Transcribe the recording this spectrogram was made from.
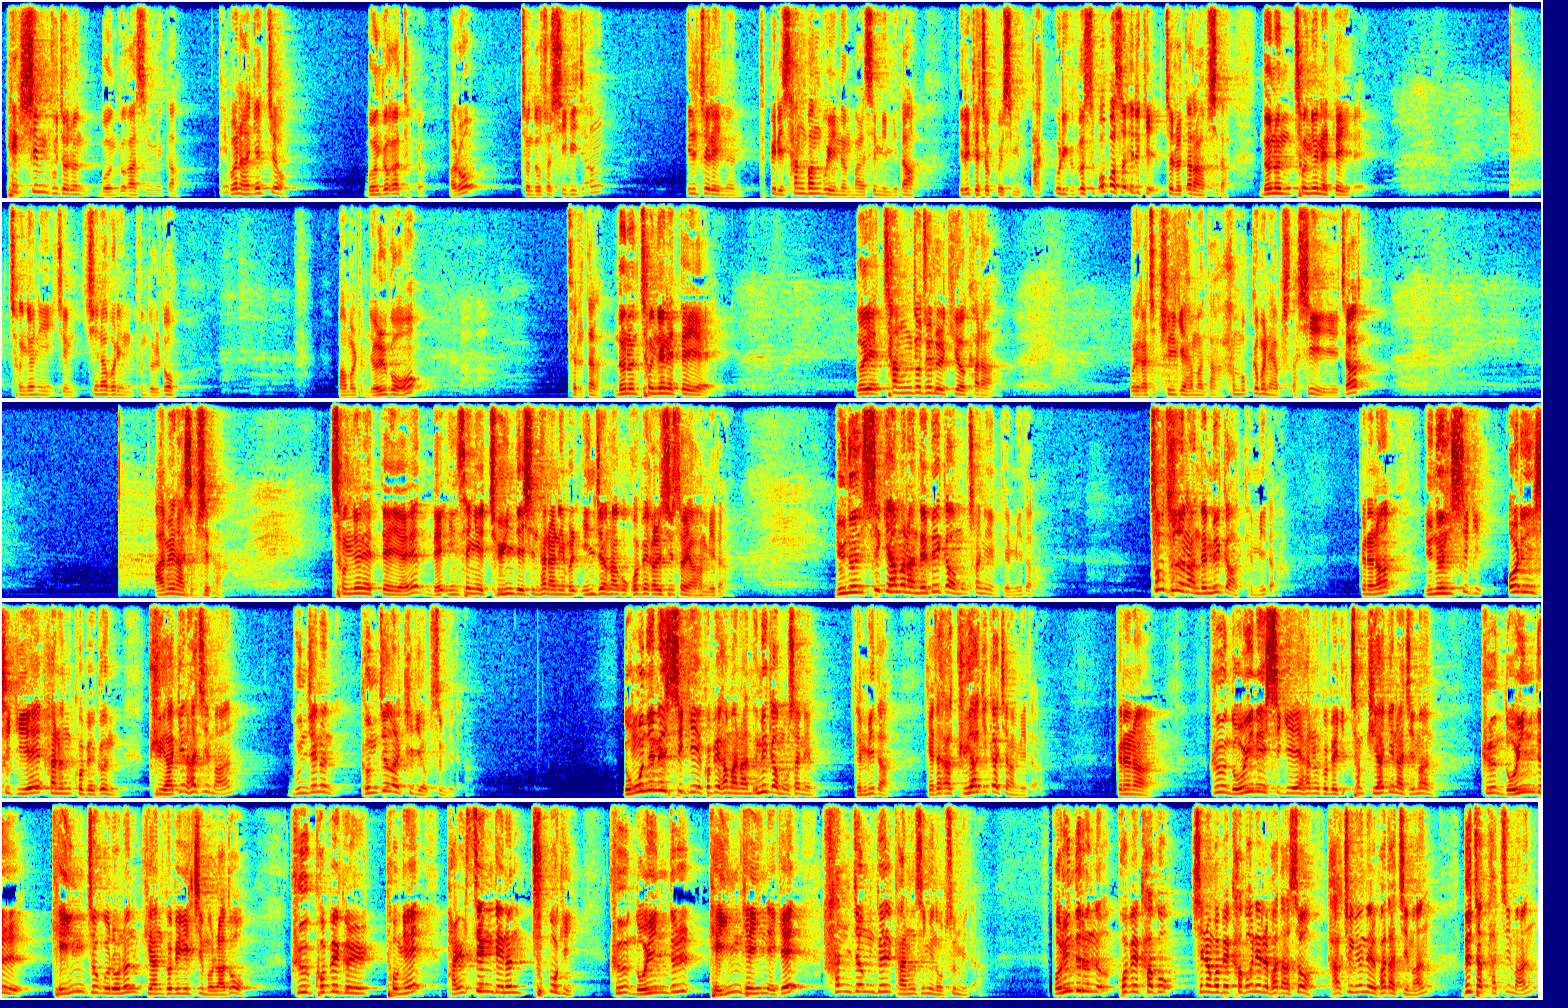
핵심 구절은 뭔 것 같습니까? 대번 알겠죠? 뭔 것 같아요? 바로 전도서 12장 1절에 있는 특별히 상반부에 있는 말씀입니다. 이렇게 적고 있습니다. 딱 우리 그것을 뽑아서 이렇게 저를 따라 합시다. 너는 청년의 때에 청년이 지금 지나버린 분들도 마음을 좀 열고 저를 따라. 너는 청년의 때에 너의 창조주를 기억하라. 우리 같이 길게 한번 다 한꺼번에 합시다. 시작. 아멘 하십시다. 청년의 때에 내 인생의 주인 되신 하나님을 인정하고 고백할 수 있어야 합니다. 유년 시기 하면 안 됩니까? 목사님, 됩니다. 청소년 안 됩니까? 됩니다. 그러나 유년 시기, 어린 시기에 하는 고백은 귀하긴 하지만 문제는 검증할 길이 없습니다. 노년의 시기에 고백하면 안 됩니까, 목사님? 됩니다. 게다가 귀하기까지 합니다. 그러나 그 노인의 시기에 하는 고백이 참 귀하긴 하지만 그 노인들 개인적으로는 귀한 고백일지 몰라도 그 고백을 통해 발생되는 축복이 그 노인들 개인 개인에게 한정될 가능성이 높습니다. 본인들은 고백하고 신앙 고백하고 은혜를 받아서 각종 은혜를 받았지만 늦어 탔지만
